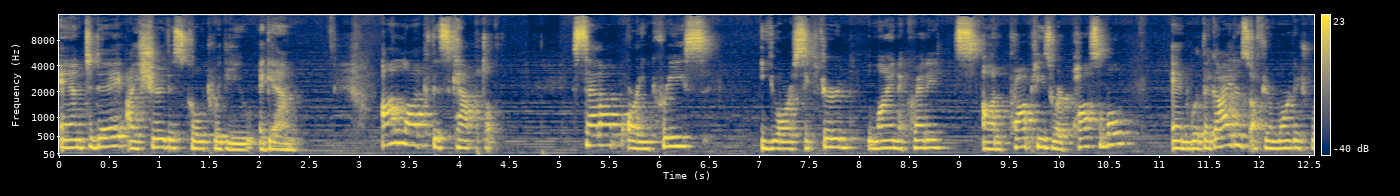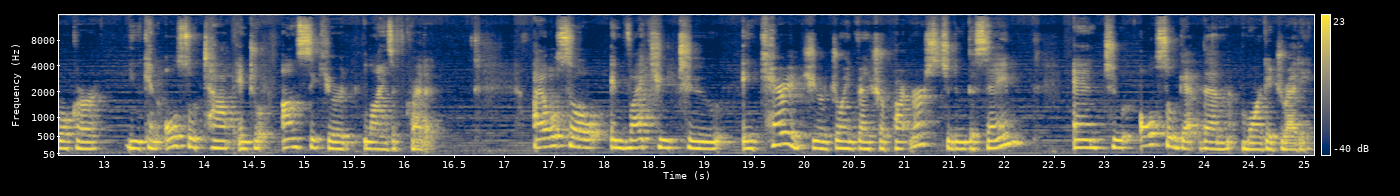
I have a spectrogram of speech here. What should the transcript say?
And today I share this quote with you again. Unlock this capital. Set up or increase your secured line of credits on properties where possible. And with the guidance of your mortgage broker, you can also tap into unsecured lines of credit. I also invite you to encourage your joint venture partners to do the same and to also get them mortgage ready.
